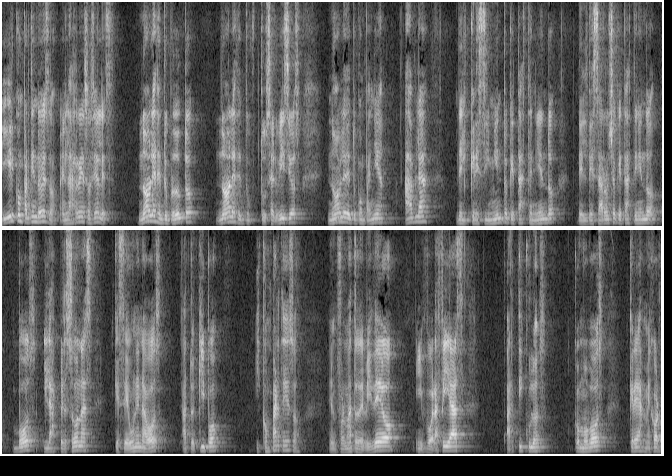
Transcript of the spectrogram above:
y ir compartiendo eso en las redes sociales. No hables de tu producto, no hables de tus servicios, no hables de tu compañía, habla del crecimiento que estás teniendo, del desarrollo que estás teniendo vos y las personas que se unen a vos, a tu equipo, y comparte eso en formato de video, infografías, artículos, como vos creas mejor.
